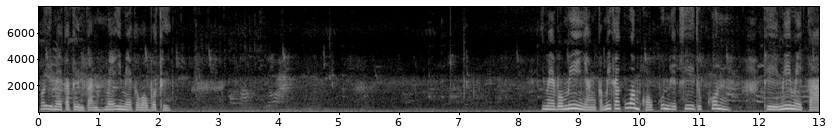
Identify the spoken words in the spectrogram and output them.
ว่าอีเมก็ตื่นตัน แม่อีเมก็บอกบ่ถืออีเมบ่มีหยังกับมีแต่ร่วมขอบคุณเอฟซีทุกคน ที่มีเมตตา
